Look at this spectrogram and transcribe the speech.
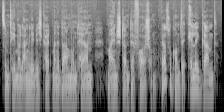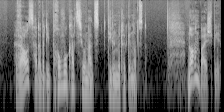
zum Thema Langlebigkeit, meine Damen und Herren, mein Stand der Forschung. Ja, so kommt er elegant raus, hat aber die Provokation als Stilmittel genutzt. Noch ein Beispiel.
